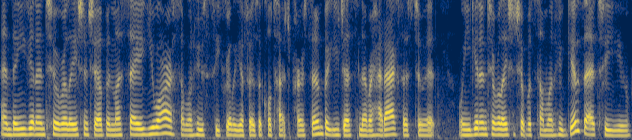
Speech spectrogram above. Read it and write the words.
And then you get into a relationship, and let's say you are someone who's secretly a physical touch person, but you just never had access to it. When you get into a relationship with someone who gives that to you,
